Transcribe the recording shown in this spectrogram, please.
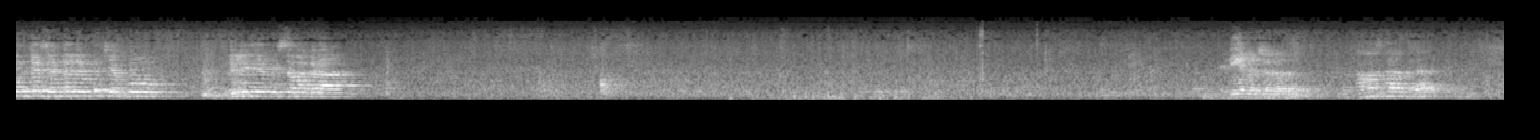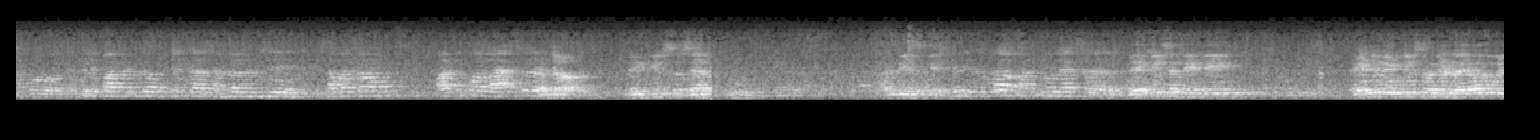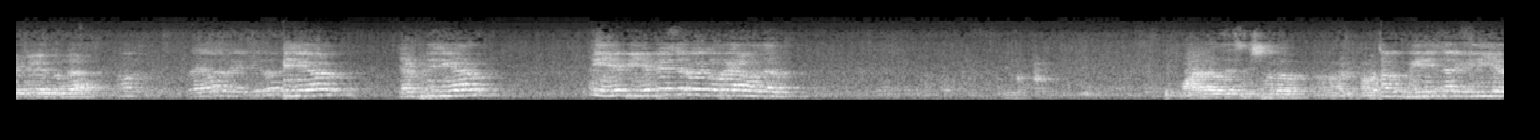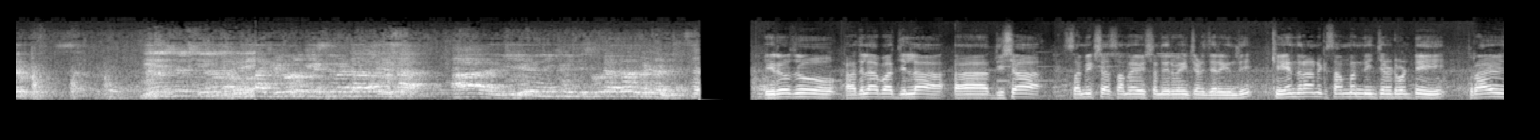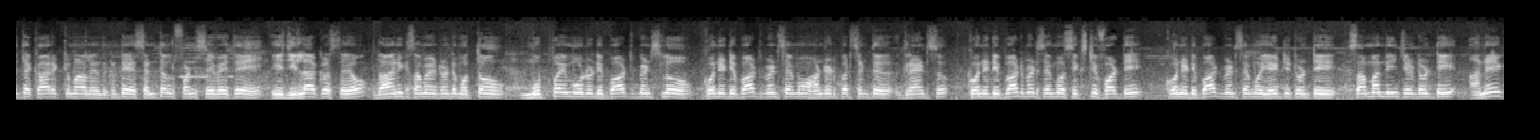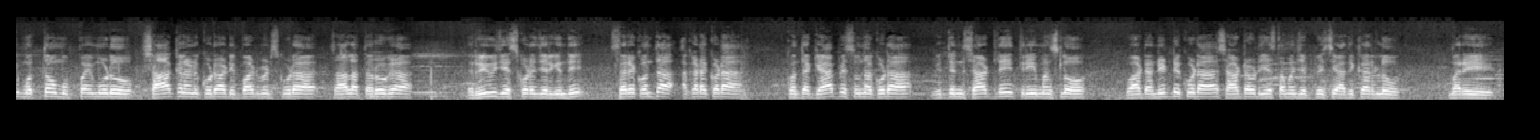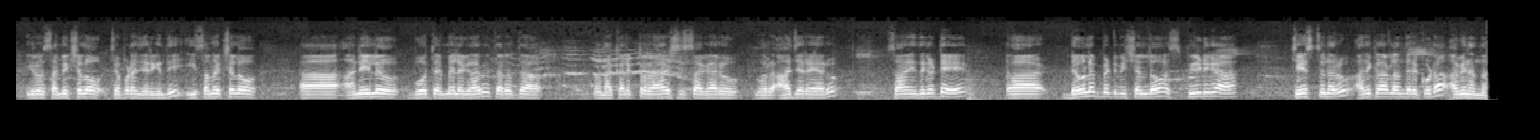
ఉంటే సెంటర్ ఉంటే చెప్పు. రిలీజ్ చేపిస్తాం అక్కడ డిఎం వచ్చారు కదా నమస్కారం సార్ నాకు హెల్త్ డిపార్ట్మెంట్లో ముఖ్యంగా సెంట్రల్ నుంచి సంవత్సరం ఫార్టీ ఫోర్ ల్యాక్స్ వెహికల్స్ అంటే ఏంటి రెండు వెహికల్స్ ఒక డ్రైవర్ వెహికల్ వెళ్తుందా డ్రైవర్ వెహికల్ ఎంపీసీ గారు జడ్పీసీ గారు ఏపీ ఏ పోయి కొబ్బరికాయలు కొడతారు మోడల్ హౌసెస్ విషయంలో అది కావచ్చు మాకు కేసులు పెట్టాలా లేదా? నీకు ఇది అది పెట్టండి ఈరోజు ఆదిలాబాద్ జిల్లా దిశ సమీక్షా సమావేశం నిర్వహించడం జరిగింది. కేంద్రానికి సంబంధించినటువంటి ప్రాయోజిత కార్యక్రమాలు ఎందుకంటే సెంట్రల్ ఫండ్స్ ఏవైతే ఈ జిల్లాకు వస్తాయో దానికి సంబంధించినటువంటి మొత్తం ముప్పై మూడు డిపార్ట్మెంట్స్లో కొన్ని డిపార్ట్మెంట్స్ ఏమో హండ్రెడ్ పర్సెంట్ గ్రాంట్స్ కొన్ని డిపార్ట్మెంట్స్ ఏమో సిక్స్టీ ఫార్టీ కొన్ని డిపార్ట్మెంట్స్ ఏమో ఎయిటీ ట్వంటీ. సంబంధించినటువంటి అనేక మొత్తం ముప్పై మూడు శాఖలను కూడా డిపార్ట్మెంట్స్ కూడా చాలా తరువుగా రివ్యూ చేసుకోవడం జరిగింది. సరే కొంత అక్కడక్కడ కొంత గ్యాప్ ఉన్నా కూడా విత్ ఇన్ షార్ట్లీ త్రీ మంత్స్లో వాటన్నిటిని కూడా షార్ట్అవుట్ చేస్తామని చెప్పేసి అధికారులు మరి ఈరోజు సమీక్షలో చెప్పడం జరిగింది. ఈ సమీక్షలో అనిల్ బోత్ ఎమ్మెల్యే గారు తర్వాత మన కలెక్టర్ రాజశిస్తా గారు మరి హాజరయ్యారు. సో ఎందుకంటే డెవలప్మెంట్ విషయంలో స్పీడ్గా చేస్తున్నారు. అధికారులందరికీ కూడా అభినందన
